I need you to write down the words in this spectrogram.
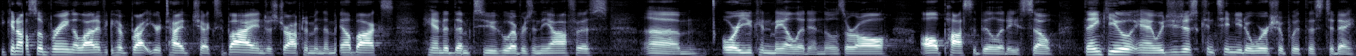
You can also bring, a lot of you have brought your tithe checks by and just dropped them in the mailbox, handed them to whoever's in the office, um, or you can mail it in. Those are all, all possibilities. So thank you, and would you just continue to worship with us today?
